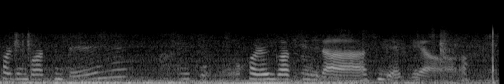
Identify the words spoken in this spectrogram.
걸린 것 같은데. 아이고, 걸린 것 같습니다. 준비할게요.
